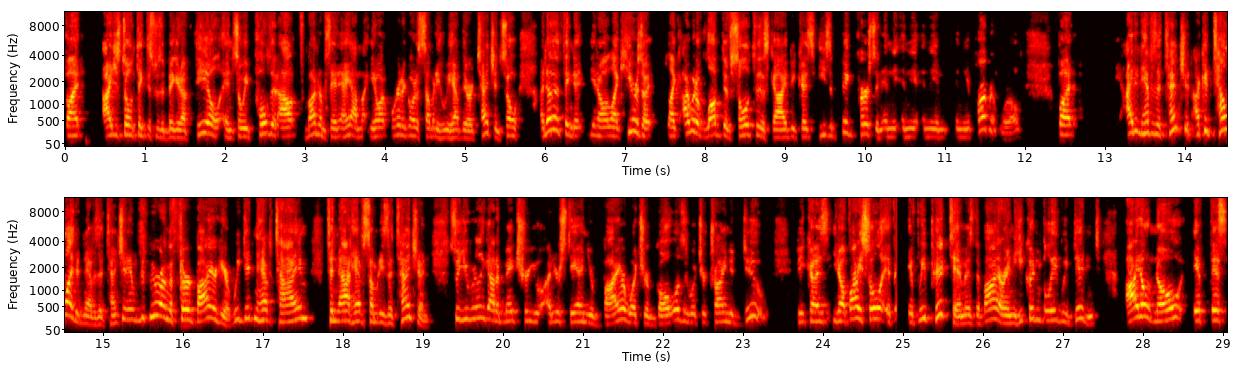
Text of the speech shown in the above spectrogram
but I just don't think this was a big enough deal, and so we pulled it out from under him, saying, "Hey, I'm, you know what? We're going to go to somebody who we have their attention." So another thing that you know, like here's a like I would have loved to have sold to this guy because he's a big person in the in the in the in the apartment world, but I didn't have his attention. I could tell I didn't have his attention. And we were on the third buyer here. We didn't have time to not have somebody's attention. So you really got to make sure you understand your buyer, what your goal is, and what you're trying to do. Because you know, if I sold, if if we picked him as the buyer and he couldn't believe we didn't, I don't know if this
